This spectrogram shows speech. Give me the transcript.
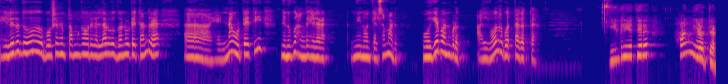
ಹೇಳಿರೋದು ಬಹುಶಃ ತಮ್ಗ ಅವ್ರಿಗೆ ಗಂಡು ಹುಟ್ಟೈತಿ ಅಂದ್ರೆ ಹೆಣ್ಣೆ ಹುಟ್ಟೈತಿ ನಿನಗೂ ಹಂಗೆ ಹೇಳ್ಯಾರ. ನೀನು ಒಂದು ಕೆಲಸ ಮಾಡು ಹೋಗೇ ಬಂದ್ಬಿಡು. ಅಲ್ಲಿ ಹೋದ್ರೆ ಗೊತ್ತಾಗತ್ತೆ. ಏನ್ರಿ ಹೇಳ್ತೀರ? ಹಂಗೆ ಹೇಳ್ತಾರ?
